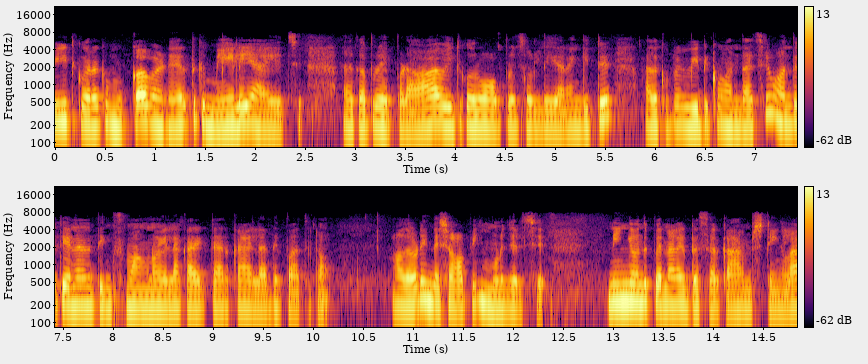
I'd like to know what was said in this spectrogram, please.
வீட்டுக்கு வரக்கு முக்கால் மணி நேரத்துக்கு மேலே ஆயிடுச்சு. அதுக்கப்புறம் எப்படா வீட்டுக்கு வருவோம் அப்படின்னு சொல்லி இறங்கிட்டு அதுக்கப்புறம் வீட்டுக்கும் வந்தாச்சு. வந்துட்டு என்னென்ன திங்ஸ் வாங்கினோம் எல்லாம் கரெக்டாக இருக்கா எல்லாத்தையும் பார்த்துட்டோம். அதோட இந்த ஷாப்பிங் முடிஞ்சிருச்சு. நீங்கள் வந்து பெருநாளுக்கு ட்ரெஸ் எடுக்க ஆரம்பிச்சிட்டிங்களா?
